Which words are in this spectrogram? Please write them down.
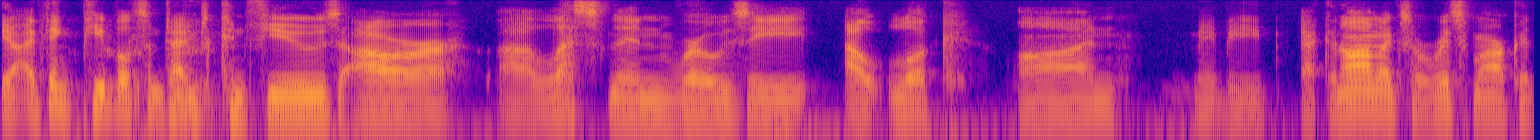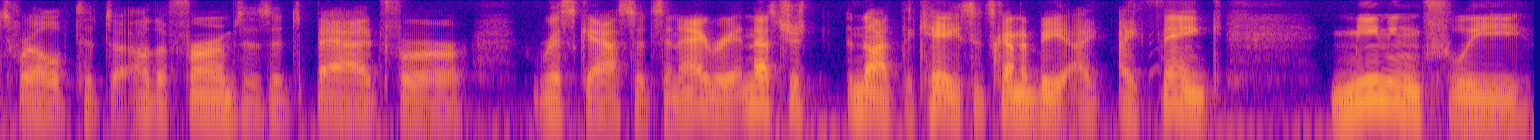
yeah, I think people sometimes confuse our uh, less than rosy outlook on maybe economics or risk markets relative to other firms as it's bad for risk assets in aggregate. And that's just not the case. It's going to be, I, I think, meaningfully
